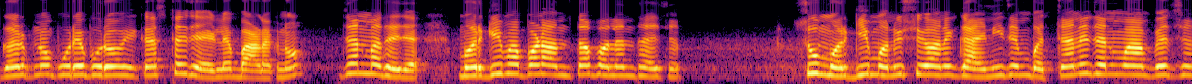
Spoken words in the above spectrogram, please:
ગર્ભનો પૂરેપૂરો વિકાસ થઈ જાય એટલે બાળકનો જન્મ થઈ જાય. મરઘીમાં પણ અંતઃફલન થાય છે. શું મરઘી મનુષ્ય અને ગાયની જેમ બચ્ચાને જન્મ આપે છે?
